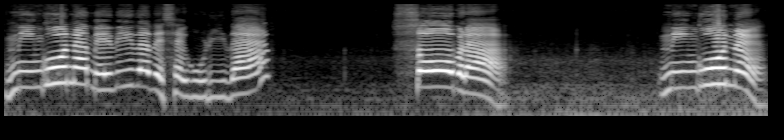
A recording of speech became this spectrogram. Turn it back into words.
ninguna medida de seguridad sobra. Ninguna.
